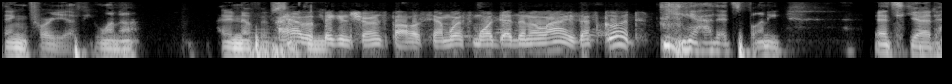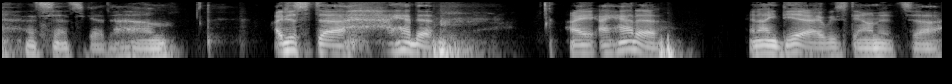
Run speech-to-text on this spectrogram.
thing for you. If you wanna, I didn't know if it was I have a big insurance policy. I'm worth more dead than alive. That's good. yeah, that's funny. That's good. That's that's good. Um, I just uh, I had to. I I had a an idea. I was down at. Uh,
